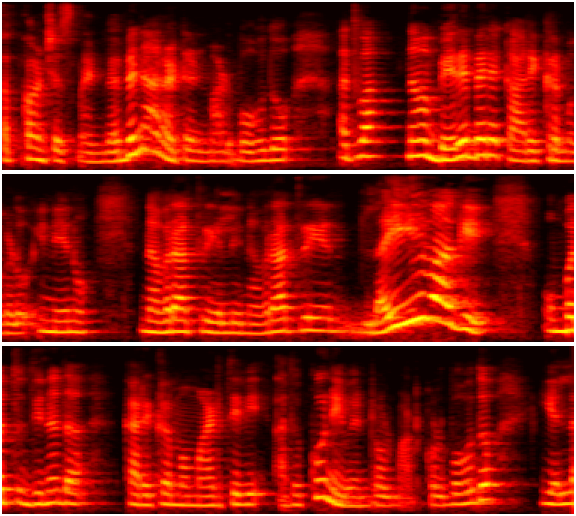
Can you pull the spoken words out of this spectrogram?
ಸಬ್ಕಾನ್ಷಿಯಸ್ ಮೈಂಡ್ ವೆಬಿನಾರ್ ಅಟೆಂಡ್ ಮಾಡಬಹುದು. ಅಥವಾ ನಮ್ಮ ಬೇರೆ ಬೇರೆ ಕಾರ್ಯಕ್ರಮಗಳು, ಇನ್ನೇನು ನವರಾತ್ರಿಯಲ್ಲಿ ನವರಾತ್ರಿ ಲೈವ್ ಆಗಿ ಒಂಬತ್ತು ದಿನದ ಕಾರ್ಯಕ್ರಮ ಮಾಡ್ತೀವಿ, ಅದಕ್ಕೂ ನೀವು ಎನ್ರೋಲ್ ಮಾಡ್ಕೊಳ್ಬಹುದು. ಎಲ್ಲ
